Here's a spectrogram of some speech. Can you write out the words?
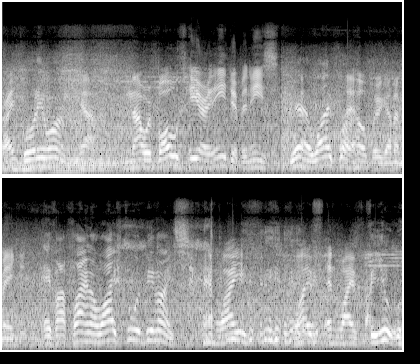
right? 41. Yeah. Now we're both here in Egypt, and he's. Yeah, Wi-Fi. I hope we're gonna make it. If I find a wife too, it'd be nice. and wife, wife, and Wi-Fi. For you.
